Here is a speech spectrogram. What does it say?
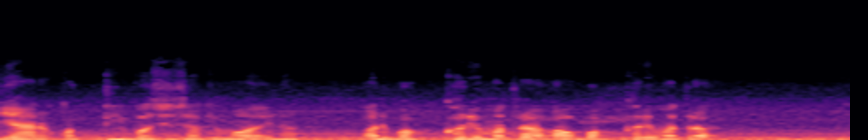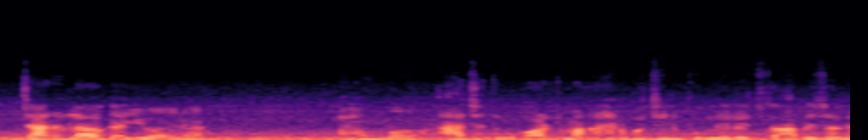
यहाँ कति बसिसकेँ म होइन। अनि भर्खरै मात्र अब भर्खरै मात्र जानु लाग्यो क्या यो होइन। अब म आज त घरमा आठ बजी नै पुग्ने रहेछ त। आफैसँग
